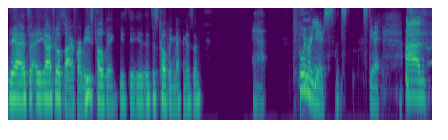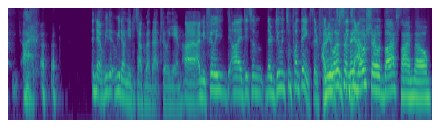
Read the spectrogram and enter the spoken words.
yeah, it's uh, yeah, I feel sorry for him, but he's coping. He's it's his coping mechanism. Yeah, four more years. Let's let's do it. Um, no, we we don't need to talk about that Philly game. Uh, I mean, Philly uh, did some. They're doing some fun things. They're. I mean, listen, they no showed last time though.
